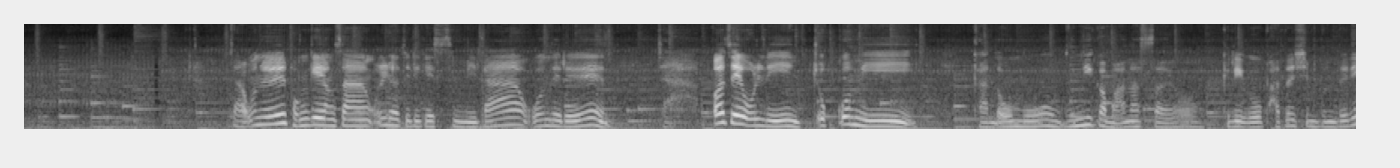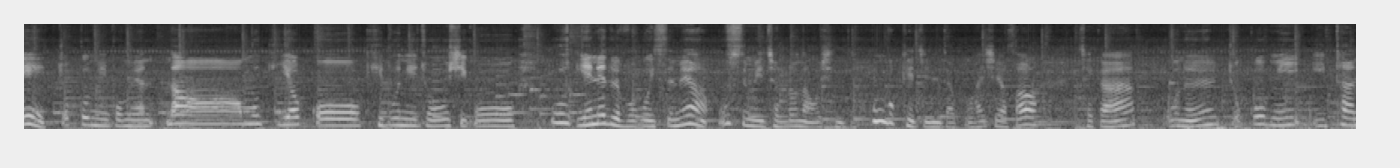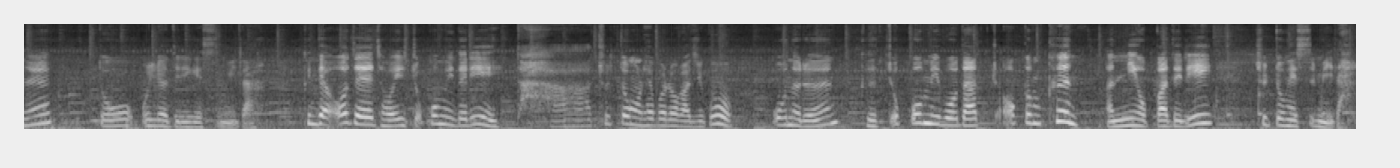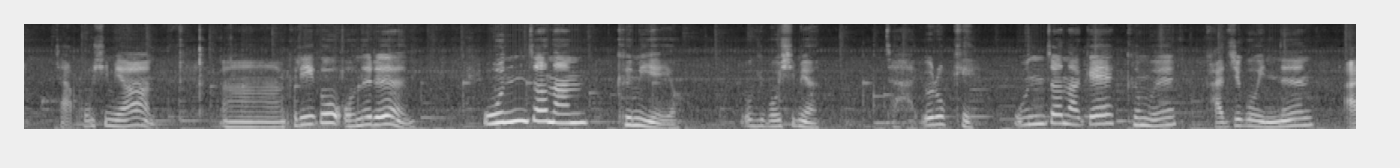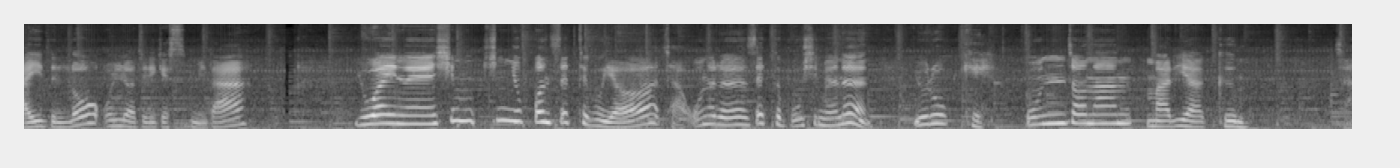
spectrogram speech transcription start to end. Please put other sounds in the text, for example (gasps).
자, 오늘 번개 영상 올려드리겠습니다. 오늘은 자, 어제 올린 쪼꼬미가 너무 문의가 많았어요. 그리고 받으신 분들이 쪼꼬미 보면 너무 귀엽고 기분이 좋으시고 우- 얘네들 보고 있으면 웃음이 절로 나오신다. 행복해진다고 하셔서 제가 오늘 쪼꼬미 2탄을 또 올려드리겠습니다. 근데 어제 저희 쪼꼬미들이 다 출동을 해버려 가지고 오늘은 그 쪼꼬미보다 조금 큰 언니 오빠들이 출동했습니다. 자 보시면 아, 그리고 오늘은 온전한 금이에요. 여기 보시면 자, 요렇게 온전하게 금을 가지고 있는 아이들로 올려드리겠습니다. 요 아이는 10, 16번 세트고요. 자, 오늘은 세트 보시면은 요렇게 온전한 마리아 금. 자,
